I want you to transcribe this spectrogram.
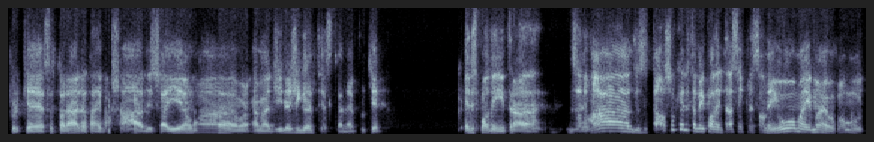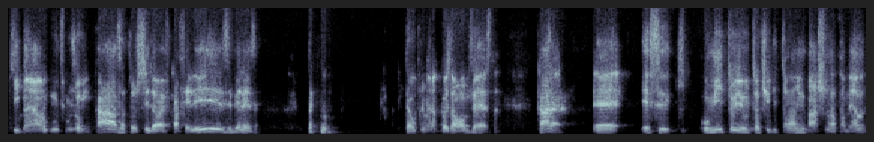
Porque essa história ah, já está rebaixada, isso aí é uma, uma armadilha gigantesca, né? Porque eles podem entrar desanimados e tal, só que ele também pode entrar sem pressão nenhuma e, mano, vamos aqui ganhar o último jogo em casa, a torcida vai ficar feliz e beleza. Então, a primeira coisa óbvia é essa. Cara, é, esse, o Mito e o Totig estão embaixo na tabela.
